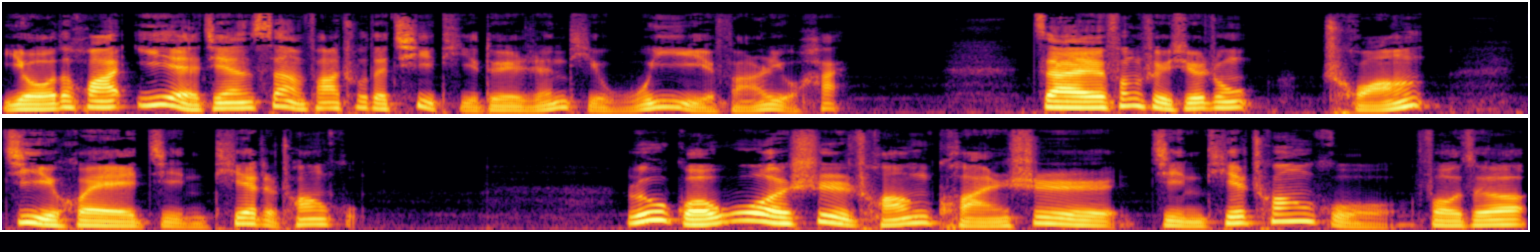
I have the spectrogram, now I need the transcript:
有的花夜间散发出的气体对人体无益，反而有害。在风水学中，床忌讳紧贴着窗户。如果卧室床款式紧贴窗户，否则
